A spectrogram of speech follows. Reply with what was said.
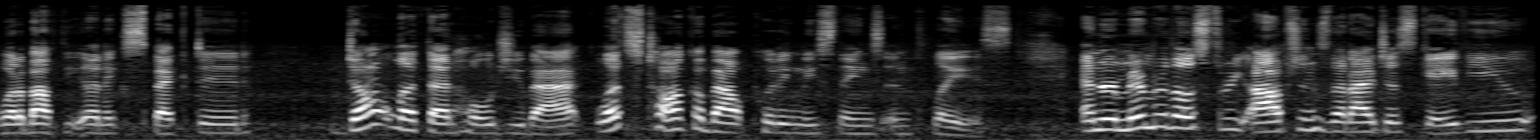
What about the unexpected? Don't let that hold you back. Let's talk about putting these things in place. And remember those three options that I just gave you?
